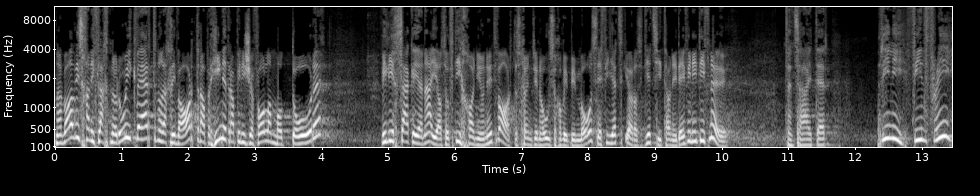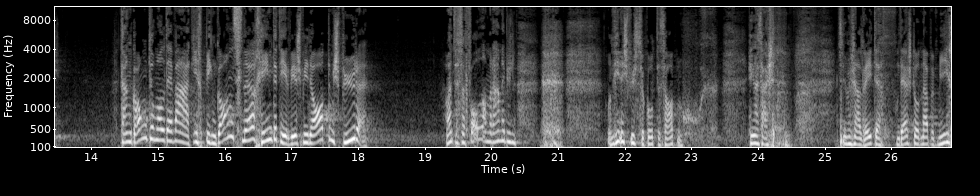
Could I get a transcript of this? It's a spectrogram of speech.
Normalerweise kann ich vielleicht noch ruhig werden und ein bisschen warten, aber hinten dran bin ich schon voll am Motoren. Weil ich sage, ja nein, also auf dich kann ich ja nicht warten. Das könnte ja noch rauskommen wie bei Mose, 40 Jahre. Also die Zeit habe ich definitiv nicht. Dann sagt er, Rini, feel free. Dann gang du mal den Weg. Ich bin ganz nah hinter dir, wirst meinen Atem spüren. Wenn du so voll am Rennen bist, und hinten spürst du so Gottes Atem. Hinten sagst jetzt müssen wir schnell reden. Und er steht neben mich.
